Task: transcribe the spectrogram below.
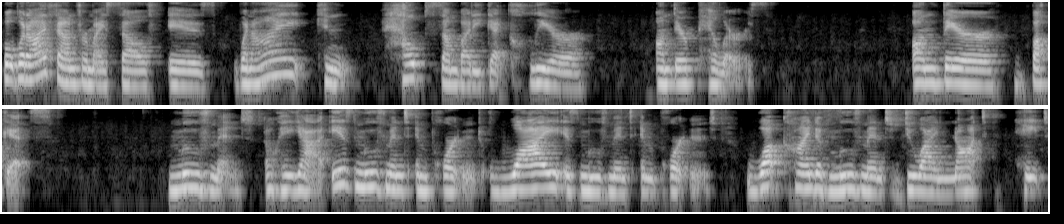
But what I found for myself is when I can help somebody get clear on their pillars, on their buckets, movement. Okay, yeah, is movement important? Why is movement important? What kind of movement do I not hate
